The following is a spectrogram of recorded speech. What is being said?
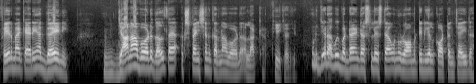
ਫਿਰ ਮੈਂ ਕਹਿ ਰਿਹਾ ਗਏ ਨਹੀਂ। ਜਾਣਾ ਵਰਡ ਗਲਤ ਹੈ ਐਕਸਪੈਂਸ਼ਨ ਕਰਨਾ ਵਰਡ ਅਲੱਗ ਹੈ। ਠੀਕ ਹੈ ਜੀ। ਹੁਣ ਜਿਹੜਾ ਕੋਈ ਵੱਡਾ ਇੰਡਸਟਰੀਲਿਸਟ ਹੈ ਉਹਨੂੰ ਰॉ ਮਟੀਰੀਅਲ ਕਾਟਨ ਚਾਹੀਦਾ।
